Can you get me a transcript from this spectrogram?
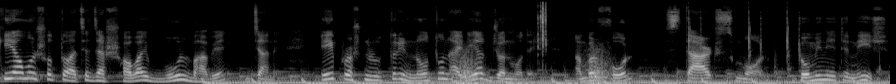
কি এমন সত্য আছে যা সবাই ভুলভাবে জানে? এই প্রশ্নের উত্তরই নতুন আইডিয়ার জন্ম দেয়। Number four start small dominate niche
